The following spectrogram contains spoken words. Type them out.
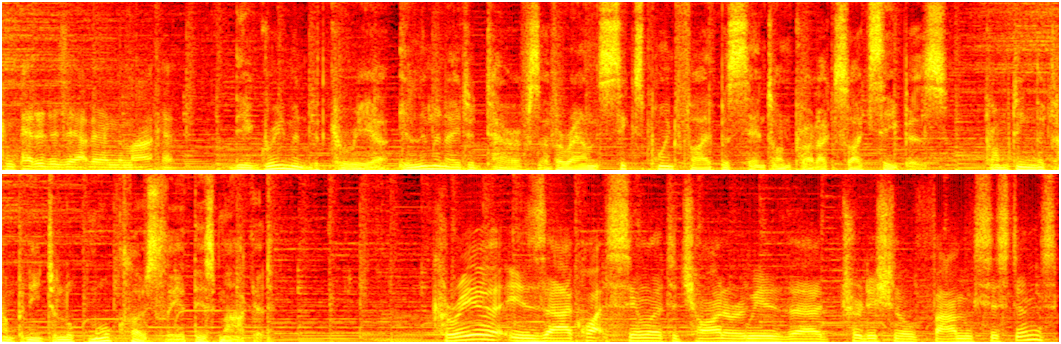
competitors out there in the market. The agreement with Korea eliminated tariffs of around 6.5% on products like SEAPA's, prompting the company to look more closely at this market. Korea is uh, quite similar to China with uh, traditional farming systems,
